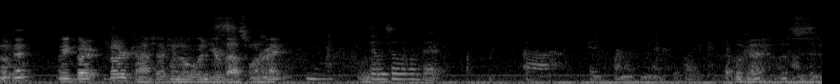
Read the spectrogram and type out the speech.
Okay. I mean, better better contact. I know it wasn't your best one, right? Yeah. It was a little bit uh, in front of me. I feel like. Okay. Let's don't think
